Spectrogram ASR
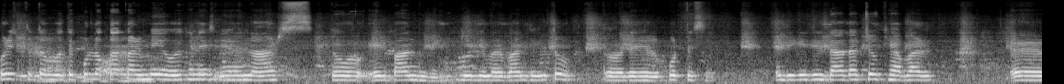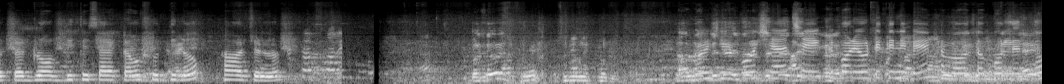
পরিচিত বলতে পুলক কাকার মেয়ে ওইখানে নার্স তো এর বান্ধবী নীলিমার বান্ধবী তো আমাদের করতেছে। এদিকে যে দাদার চোখে আবার একটা ড্রপ দিতেছে আর একটা ওষুধ দিল খাওয়ার জন্য। বসে আছে একটু পরে উঠিতে নিবে সম্ভবত বললেন তো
